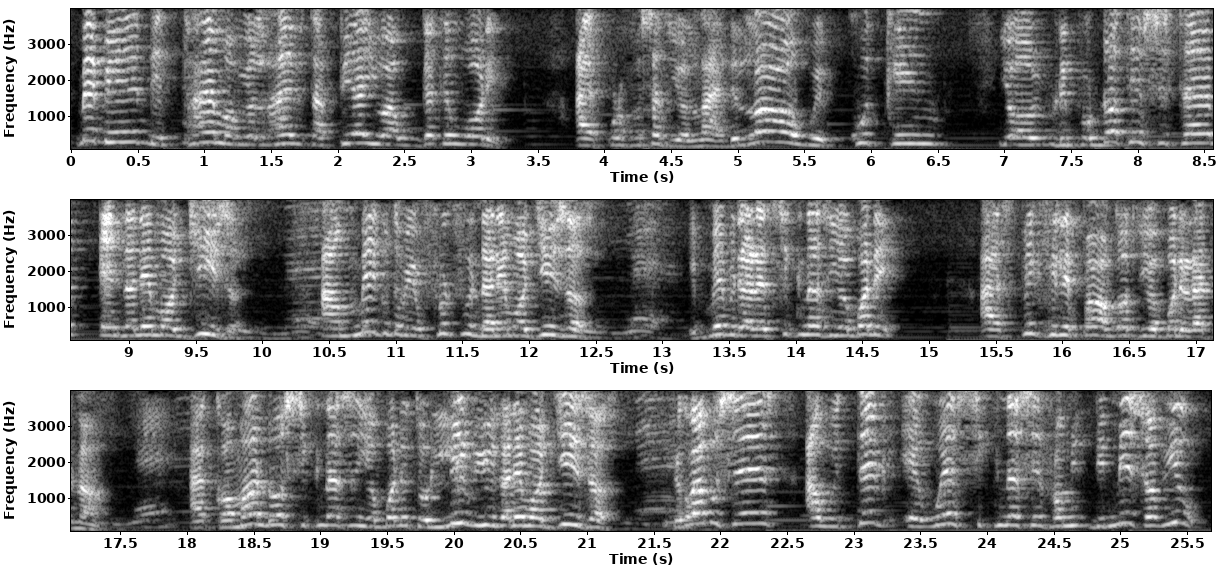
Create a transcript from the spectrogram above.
Maybe the time of your life it appears you are getting worried. I prophesy to your life. The Lord will quicken your reproductive system in the name of Jesus Amen. and make it to be fruitful in the name of Jesus. Amen. If maybe there is sickness in your body, I speak healing power of God to your body right now. Amen. I command those sicknesses in your body to leave you in the name of Jesus. The Bible says, I will take away sicknesses from the midst of you.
